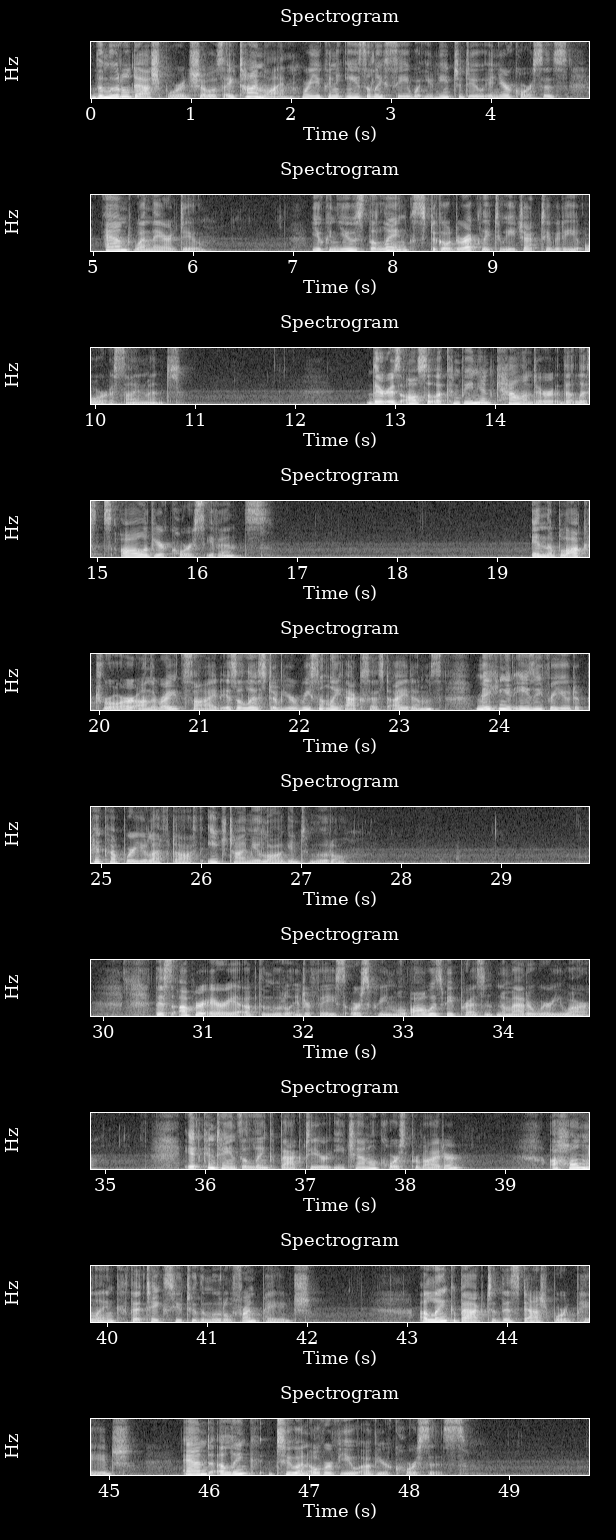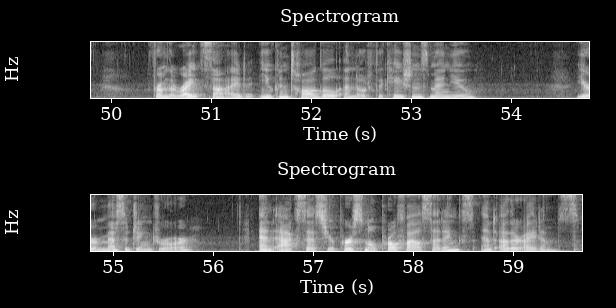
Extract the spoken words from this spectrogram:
The Moodle dashboard shows a timeline where you can easily see what you need to do in your courses and when they are due. You can use the links to go directly to each activity or assignment. There is also a convenient calendar that lists all of your course events. In the block drawer on the right side is a list of your recently accessed items, making it easy for you to pick up where you left off each time you log into Moodle. This upper area of the Moodle interface or screen will always be present no matter where you are. It contains a link back to your eChannel course provider, a home link that takes you to the Moodle front page, a link back to this dashboard page, and a link to an overview of your courses. From the right side, you can toggle a notifications menu, your messaging drawer, and access your personal profile settings and other items.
